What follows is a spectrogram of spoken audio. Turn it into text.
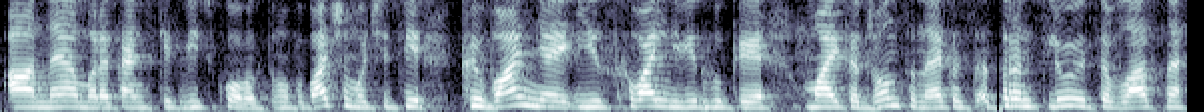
а не американських військових. Тому побачимо, чи ці кивання і схвальні відгуки Майка Джонсона якось транслюються власне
